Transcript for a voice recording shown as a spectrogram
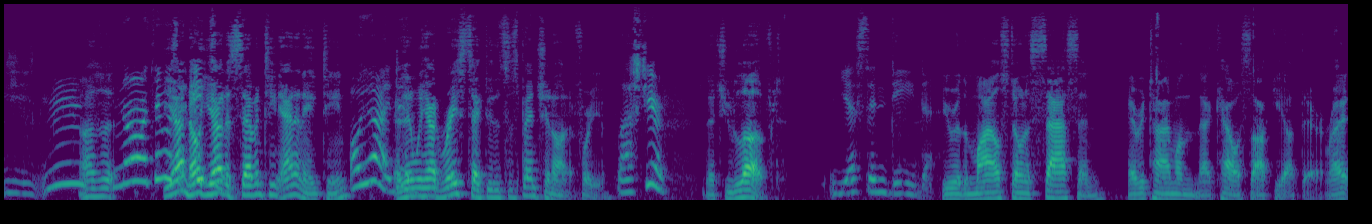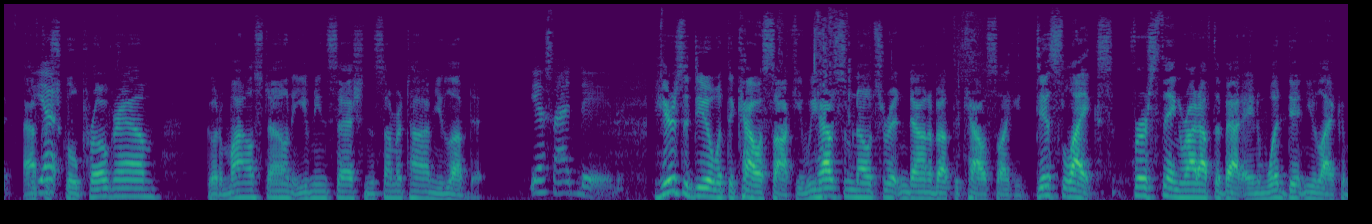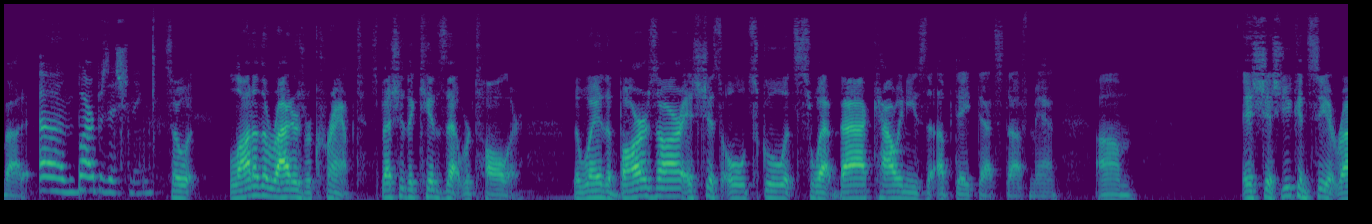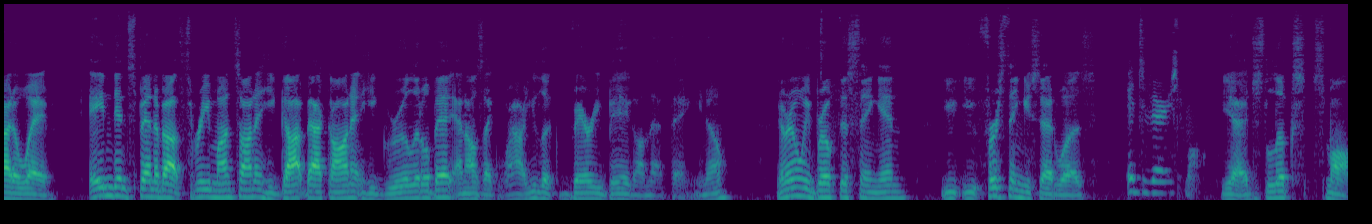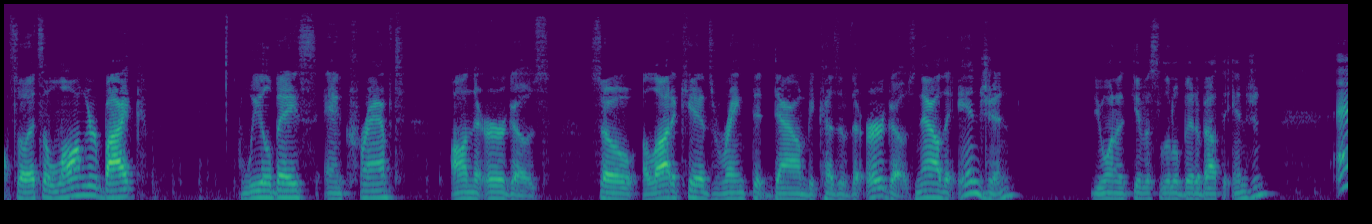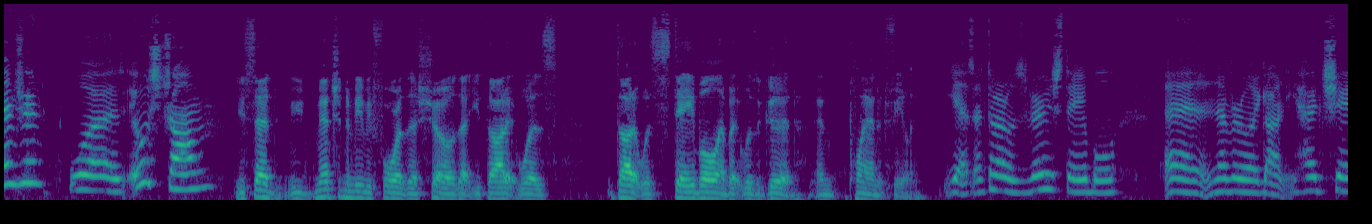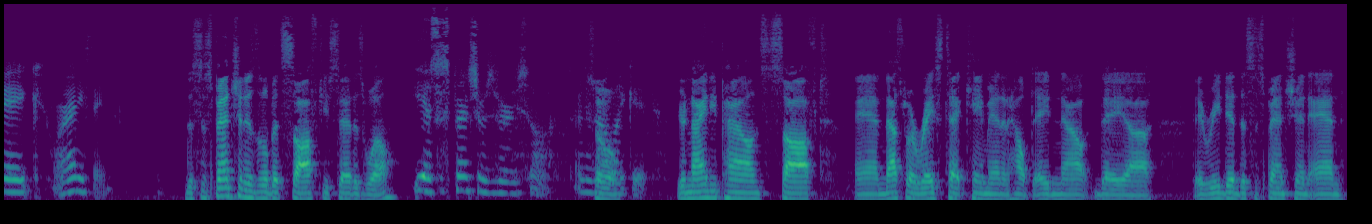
Mm, no, I think it was Yeah, no, you had a 17 and an 18. Oh yeah, I did. And then we had Race Tech do the suspension on it for you last year. that you loved. Yes, indeed. You were the milestone assassin every time on that Kawasaki out there, right? After Yep. school program, go to milestone, evening session, the summertime, you loved it. Yes, I did. Here's the deal with the Kawasaki. We have some notes written down about the Kawasaki. Dislikes. First thing right off the bat, Aiden, what didn't you like about it? Um, bar positioning. So a lot of the riders were cramped, especially the kids that were taller. The way the bars are, it's just old school. It's swept back. Howie needs to update that stuff, man. Um, it's just you can see it right away. Aiden didn't spend about three months on it. He got back on it. He grew a little bit, and I was like, "Wow, you look very big on that thing." You know. Remember when we broke this thing in? You, you first thing you said was, It's very small. yeah, it just looks small. So it's a longer bike, wheelbase, and cramped on the ergos. So a lot of kids ranked it down because of the ergos. Now the engine, you want to give us a little bit about the engine? Engine was it was strong. You said you mentioned to me before the show that you thought it was you thought it was stable and but it was good and planted feeling. Yes, I thought it was very stable, and it never really got any head shake or anything. The suspension is a little bit soft, you said as well. Yeah, suspension was very soft. I did So- not like it. You're 90 pounds, soft. and that's where Race Tech came in and helped Aiden out. They uh, they redid the suspension, and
